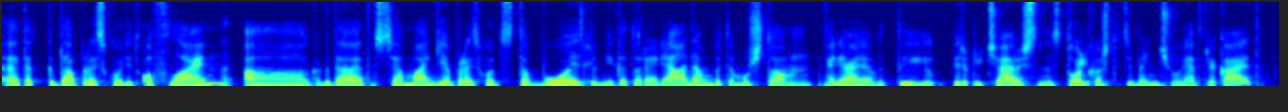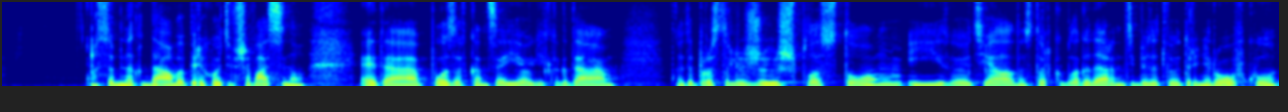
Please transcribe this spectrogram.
это когда происходит офлайн, а когда эта вся магия происходит с тобой, с людьми, которые рядом, потому что реально ты переключаешься настолько, что тебя ничего не отвлекает. Особенно, когда вы переходите в шавасану. Это поза в конце йоги, когда ты просто лежишь пластом, и твое тело настолько благодарно тебе за твою тренировку,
